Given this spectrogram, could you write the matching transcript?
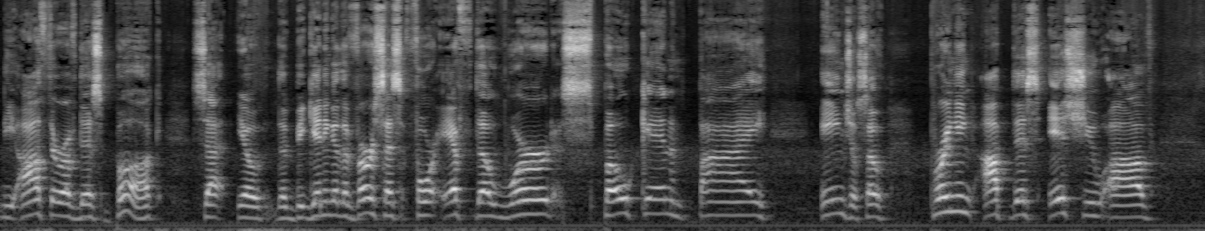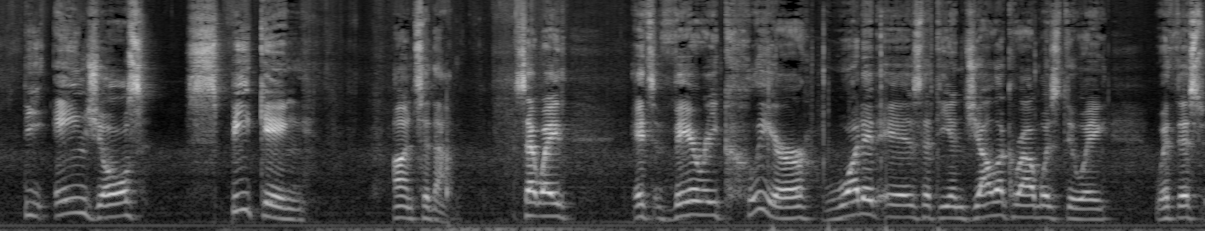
the author of this book said, you know, the beginning of the verse says, For if the word spoken by angels. So bringing up this issue of the angels speaking unto them. So that way, it's very clear what it is that the angelic realm was doing with this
